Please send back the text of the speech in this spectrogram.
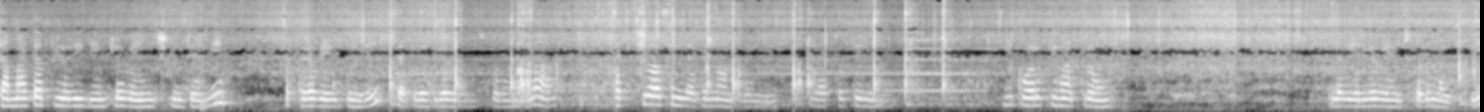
టమాటా ప్యూరీ దీంట్లో వేయించుకుంటే అండి చక్కగా వేగుతుంది సపరేట్గా వేయించుకోవడం వల్ల పచ్చి వాసన లేకుండా ఉంటుందండి లేకపోతే ఈ కూరకి మాత్రం ఇలా వేరుగా వేయించుకోవడం మంచిది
